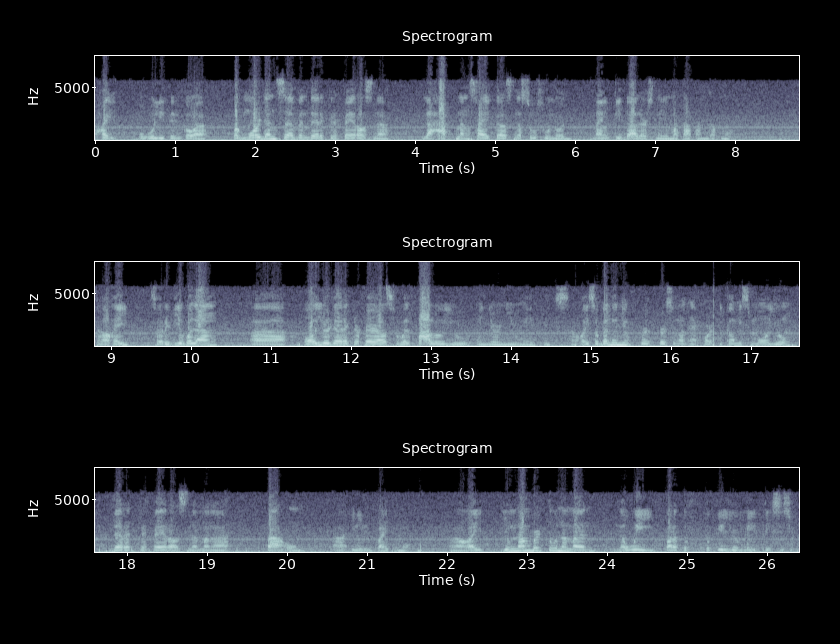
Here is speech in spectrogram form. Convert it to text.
Okay, uulitin ko ah. Pag more than 7 direct referrals na, lahat ng cycles na susunod, $90 na yung matatanggap mo. Okay? So, review ko lang. Uh, all your direct referrals will follow you in your new matrix. Okay? So, ganun yung per personal effort. Ikaw mismo yung direct referrals ng mga taong uh, in-invite mo. Okay? Yung number 2 naman, na way para to, to fill your matrix is yung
